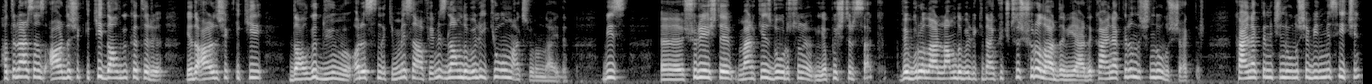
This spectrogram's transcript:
hatırlarsanız ardışık iki dalga katarı ya da ardışık iki dalga düğümü arasındaki mesafemiz lambda bölü 2 olmak zorundaydı. Biz e, şuraya işte merkez doğrusunu yapıştırsak ve buralar lambda bölü 2'den küçükse şuralarda bir yerde kaynakların dışında oluşacaktır. Kaynakların içinde oluşabilmesi için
